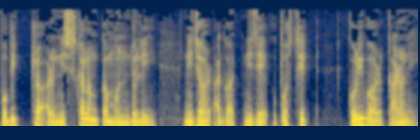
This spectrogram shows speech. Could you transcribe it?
পবিত্ৰ আৰু নিষ্কলংক মণ্ডলী নিজৰ আগত নিজে উপস্থিত কৰিবৰ কাৰণেই।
